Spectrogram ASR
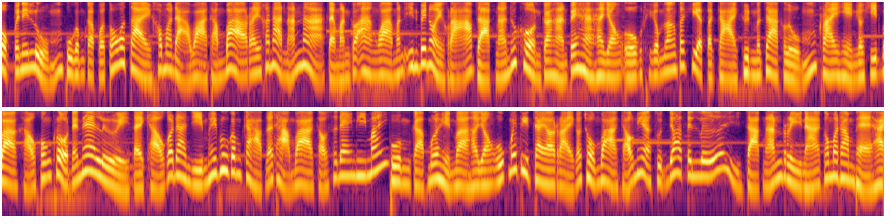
ตกไปในหลุม ผู้กำกับก็โต้ใจเข้ามาด่าว่าทำบ้าอะไรขนาดนั้นน่ะ แต่มันก็อ้างว่ามันอินไปหน่อยครับ จากนั้นทุกคนก็หันไปหาฮยองอุกที่กำลังตะเกียกตะกายขึ้นมาจากหลุม ใครเห็นก็คิดว่าเขาคงโกรธแน่ๆเลย แต่เขาก็ดันยิ้มให้ผู้กำกับและถามว่าเขาแสดงดีไหมผู้กำกับเมื่อเห็นว่าฮยองอุกไม่ติดใจอะไรก็ชมว่าเขาเนี่ยสุดยอดไปเลย จากนั้นรีนะก็มาททำแผลให้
